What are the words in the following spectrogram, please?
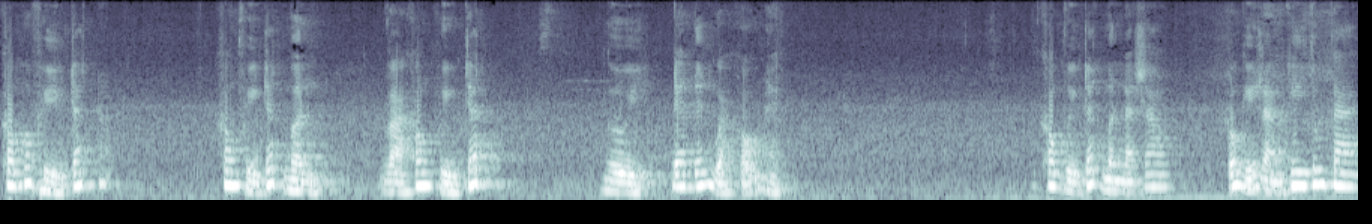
không có phiền trách nó, không phiền trách mình và không phiền trách người đem đến quả khổ này. Không vì trách mình là sao? Có nghĩa rằng khi chúng ta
